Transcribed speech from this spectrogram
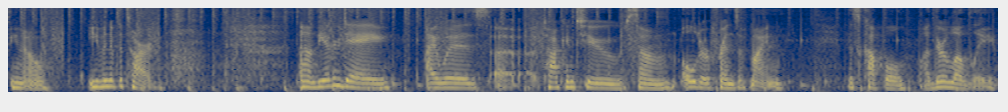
you know, even if it's hard. Um, the other day, I was uh, talking to some older friends of mine. This couple, uh, they're lovely,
